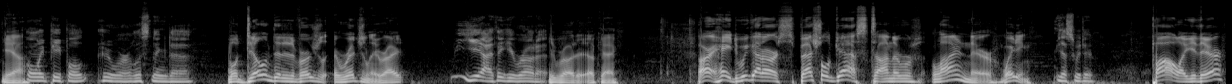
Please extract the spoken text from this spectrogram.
Yeah. Only people who were listening to. Well, Dylan did it originally, right? Yeah, I think he wrote it. He wrote it. Okay. All right. Hey, do we got our special guest on the line there waiting? Yes, we did. Paul, are you there?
